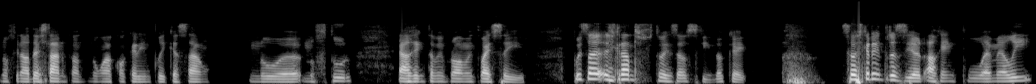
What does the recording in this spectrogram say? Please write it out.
no final deste ano, portanto não há qualquer implicação no, uh, no futuro. É alguém que também provavelmente vai sair. Pois as grandes questões é o seguinte, ok, se eles querem trazer alguém pelo MLI,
